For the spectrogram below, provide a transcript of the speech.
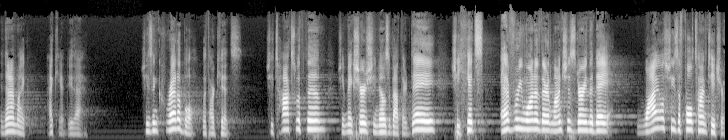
And then I'm like, I can't do that. She's incredible with our kids. She talks with them. She makes sure she knows about their day. She hits every one of their lunches during the day while she's a full time teacher.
